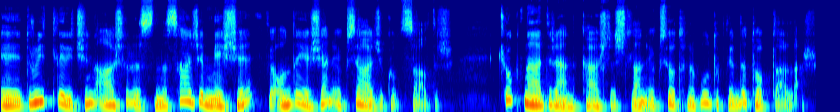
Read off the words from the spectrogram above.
E, druidler için ağaçlar arasında sadece meşe ve onda yaşayan ökse ağacı kutsaldır. Çok nadiren karşılaşılan ökse otunu bulduklarında toplarlar.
